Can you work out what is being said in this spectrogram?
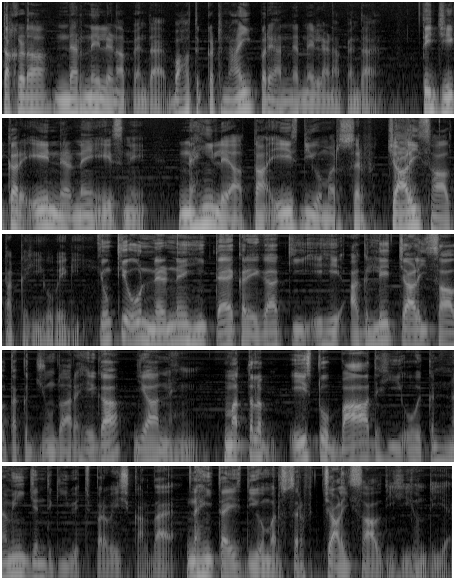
ਤਕੜਾ ਨਿਰਣੇ ਲੈਣਾ ਪੈਂਦਾ ਹੈ, ਬਹੁਤ ਕਠਿਨਾਈ ਭਰਿਆ ਨਿਰਣੇ ਲੈਣਾ ਪੈਂਦਾ ਹੈ, ਤੇ ਜੇਕਰ ਇਹ ਨਿਰਣੇ ਇਸ ਨੇ ਨਹੀਂ ਲਿਆ, ਤਾਂ ਇਸ ਦੀ ਉਮਰ ਸਿਰਫ 40 ਸਾਲ ਤੱਕ ਹੀ ਹੋਵੇਗੀ। ਕਿਉਂਕਿ ਉਹ ਨਿਰਣੇ ਹੀ ਤੈਅ ਕਰੇਗਾ ਕਿ ਇਹ ਅਗਲੇ 40 ਸਾਲ ਤੱਕ ਜਿਉਂਦਾ ਰਹੇਗਾ ਜਾਂ ਨਹੀਂ। ਮਤਲਬ ਇਸ ਤੋਂ ਬਾਅਦ ਹੀ ਉਹ ਇੱਕ ਨਵੀਂ ਜ਼ਿੰਦਗੀ ਵਿੱਚ ਪ੍ਰਵੇਸ਼ ਕਰਦਾ ਹੈ। ਨਹੀਂ ਤਾਂ ਇਸ ਦੀ ਉਮਰ ਸਿਰਫ 40 ਸਾਲ ਦੀ ਹੀ ਹੁੰਦੀ ਹੈ।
